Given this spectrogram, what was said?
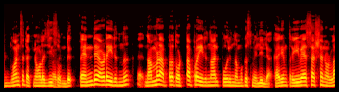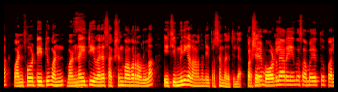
അഡ്വാൻസ് ടെക്നോളജീസ് ഉണ്ട്. ഇപ്പൊ എന്റെ അവിടെ ഇരുന്ന് നമ്മുടെ അപ്പുറം തൊട്ടപ്പുറം ഇരുന്നാൽ പോലും നമുക്ക് സ്മെല്ലില്ല കാര്യം ത്രീ വേ സെക്ഷൻ ഉള്ള one forty to one one eighty വരെ സെക്ഷൻ പവർ ഉള്ള ഈ ചിമ്മിനികളാണെന്നുണ്ടെങ്കിൽ പ്രശ്നം വരത്തില്ല. പക്ഷേ മോഡൽ ചെയ്യുന്ന സമയത്ത് പല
